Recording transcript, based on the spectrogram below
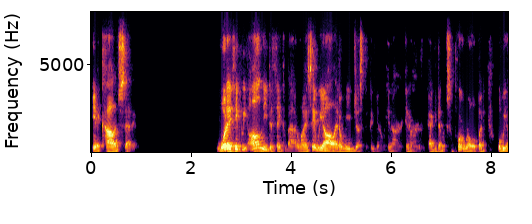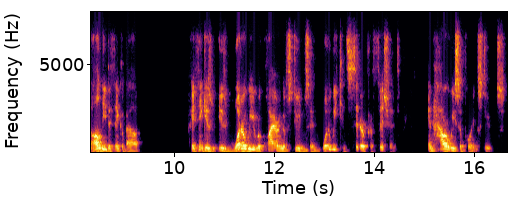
in a college setting, what I think we all need to think about, and when I say we all, I don't mean just you know in our in our academic support role, but what we all need to think about, I think, is is what are we requiring of students and what do we consider proficient, and how are we supporting students?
